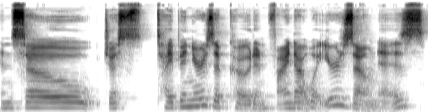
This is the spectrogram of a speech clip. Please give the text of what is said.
And so just type in your zip code and find out what your zone is.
